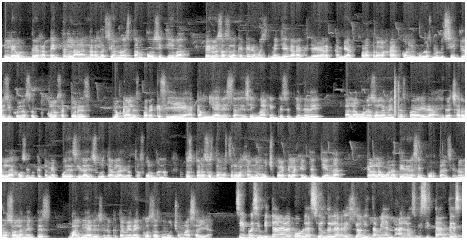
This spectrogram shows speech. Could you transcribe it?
de, repente la, relación no es tan positiva, pero esa es la que queremos también llegar a, llegar a cambiar para trabajar con los municipios y con, con los actores locales para que se llegue a cambiar esa, esa imagen que se tiene de la laguna solamente es para ir a, ir a echar relajo, sino que también puedes ir a disfrutarla de otra forma, ¿no? Entonces, para eso estamos trabajando mucho, para que la gente entienda que la laguna tiene esa importancia, ¿no? No solamente es balneario, sino que también hay cosas mucho más allá. Sí, pues invitar a la población de la región y también a los visitantes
